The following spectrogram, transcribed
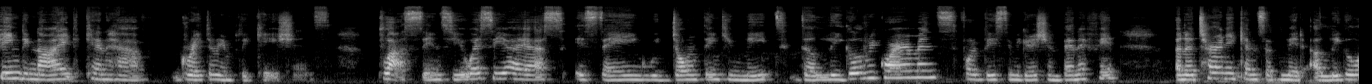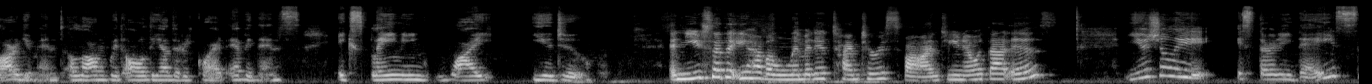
Being denied can have greater implications. Plus, since USCIS is saying we don't think you meet the legal requirements for this immigration benefit, an attorney can submit a legal argument along with all the other required evidence explaining why you do. And you said that you have a limited time to respond. Do you know what that is? Usually it's 30 days,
